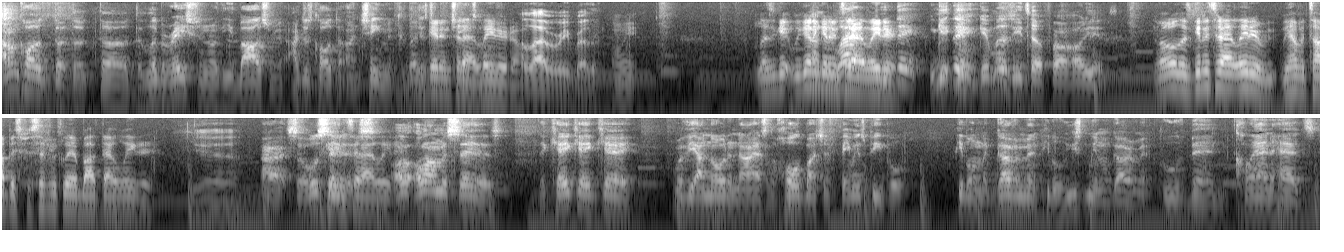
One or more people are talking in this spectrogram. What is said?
I don't call it the, the, the, the liberation or the abolishment. I just call it the unchainment. 'cause we Let's just get into that off. later though. Elaborate, brother. Wait. Let's get we're gonna Now, get into Black- that later. You think, you Get, think, get, get more listen, detail for our audience. No, let's get into that later. We have a topic specifically about that later. Yeah. All right, so we'll say into this. that later. All, all I'm gonna say is the KKK, whether y'all know it or not, has a whole bunch of famous people, people in the government, people who used to be in the government, who've been Klan heads,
